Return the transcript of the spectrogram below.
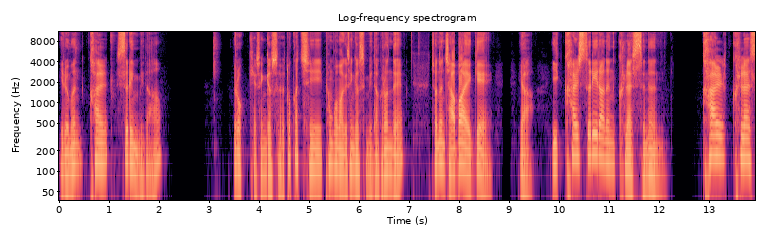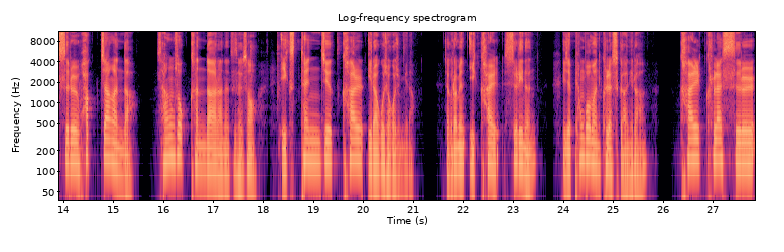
이름은 칼3입니다 이렇게 생겼어요. 똑같이 평범하게 생겼습니다. 그런데 저는 자바에게 야, 이 칼3라는 클래스는 칼 클래스를 확장한다, 상속한다 라는 뜻에서 extends 칼이라고 적어줍니다. 자, 그러면 이 칼3는 이제 평범한 클래스가 아니라 Cal 클래스를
